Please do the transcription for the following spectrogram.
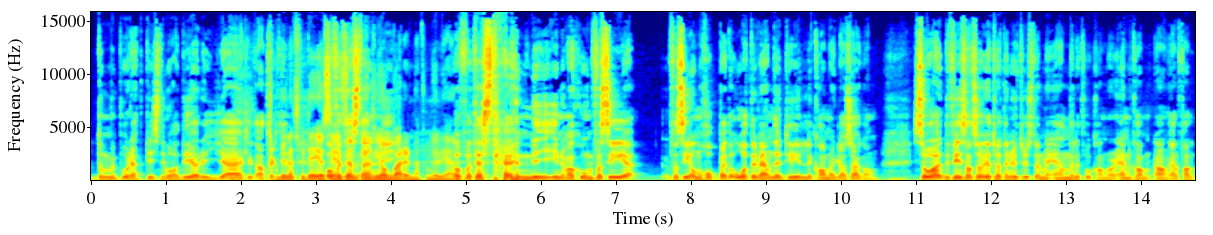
De är på rätt prisnivå, det gör det jäkligt attraktivt. Det är lätt för dig att säga som inte ny- jobbar i den här familjen. Och få testa en ny innovation. Få se, få se om hoppet återvänder till kameraglasögon. Så det finns alltså, jag tror att den är utrustad med en eller två kameror. En kamera, ja i alla fall.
